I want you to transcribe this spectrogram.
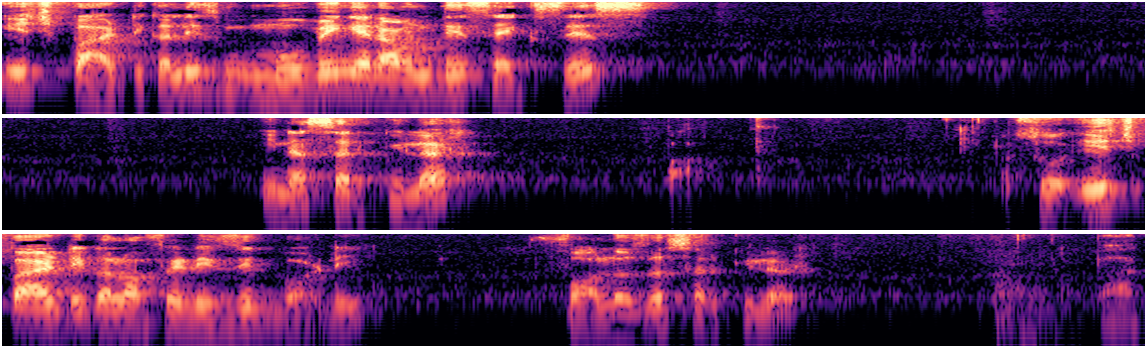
each particle is moving around this axis in a circular path. So each particle of a rigid body follows a circular path.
